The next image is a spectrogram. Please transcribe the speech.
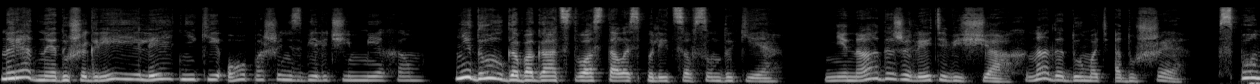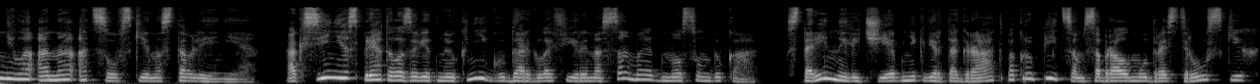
Нарядные душегреи, летники, опошень с беличьим мехом. Недолго богатству осталось пылиться в сундуке. Не надо жалеть о вещах, надо думать о душе. Вспомнила она отцовские наставления. Аксинья спрятала заветную книгу дар Глафиры на самое дно сундука. Старинный лечебник Вертоград по крупицам собрал мудрость русских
